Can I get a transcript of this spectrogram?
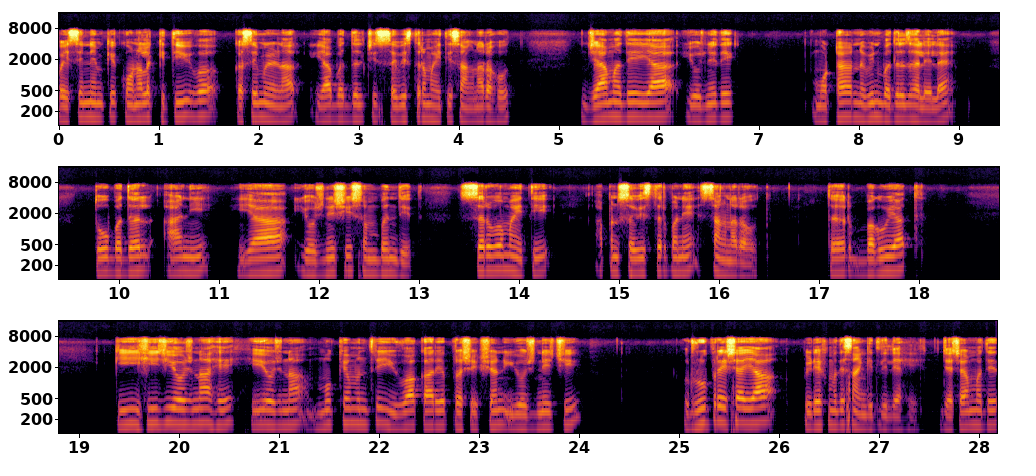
पैसे नेमके कोणाला किती व कसे मिळणार याबद्दलची सविस्तर माहिती सांगणार आहोत. ज्यामध्ये या योजनेत एक मोठा नवीन बदल झालेला आहे. तो बदल आणि या योजनेशी संबंधित सर्व माहिती आपण सविस्तरपणे सांगणार आहोत. तर बघूयात. की ही जी योजना आहे ही योजना मुख्यमंत्री युवा कार्य प्रशिक्षण योजनेची रूपरेषा या पी डी एफमध्ये सांगितलेली आहे. ज्याच्यामध्ये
